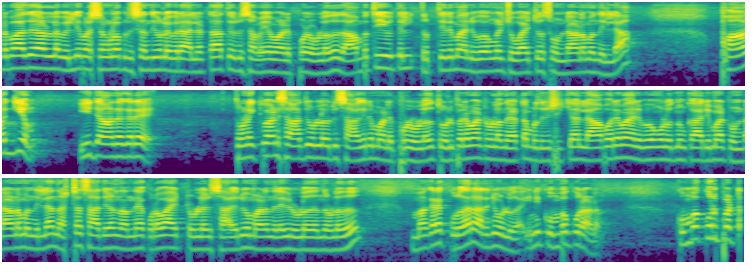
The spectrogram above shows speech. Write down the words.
കടബാധകളുള്ള വലിയ പ്രശ്നങ്ങളോ പ്രതിസന്ധികളോ ഇവരെ അലട്ടാത്ത ഒരു സമയമാണ് ഇപ്പോൾ ഉള്ളത്. ദാമ്പത്യ ജീവിതത്തിൽ തൃപ്തികരമായ അനുഭവങ്ങൾ ചൊവ്വാഴ്ച ദിവസം ഉണ്ടാകണമെന്നില്ല. ഭാഗ്യം ഈ ജാതകരെ തുണയ്ക്കുവാൻ സാധ്യതയുള്ള ഒരു സാഹചര്യമാണ് ഇപ്പോൾ ഉള്ളത്. തൊഴിൽപരമായിട്ടുള്ള നേട്ടം പ്രതീക്ഷിക്കാൻ ലാഭകരമായ അനുഭവങ്ങളൊന്നും കാര്യമായിട്ട് ഉണ്ടാകണമെന്നില്ല. നഷ്ടസാധ്യതകൾ നന്നേ കുറവായിട്ടുള്ള ഒരു സാഹചര്യവുമാണ് നിലവിലുള്ളത് എന്നുള്ളത് മകരക്കുറാർ അറിഞ്ഞുകൊള്ളുക. ഇനി കുംഭക്കുറാണ്. കുംഭക്കുറിൽപ്പെട്ട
